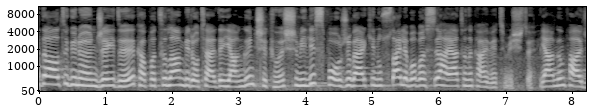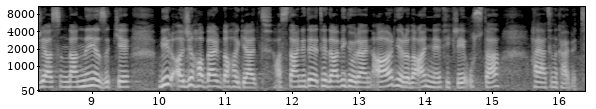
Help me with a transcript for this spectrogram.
Uludağ'da 6 gün önceydi. Kapatılan bir otelde yangın çıkmış. Milli sporcu Berkin Usta ile babası hayatını kaybetmişti. Yangın faciasından ne yazık ki bir acı haber daha geldi. Hastanede tedavi gören ağır yaralı anne Fikriye Usta hayatını kaybetti.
